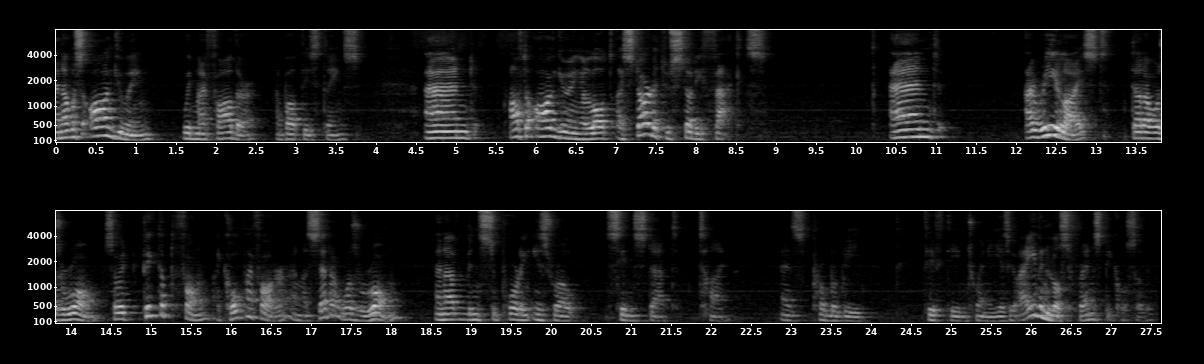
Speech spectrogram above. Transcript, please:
And I was arguing with my father about these things. And after arguing a lot, I started to study facts. And I realized that I was wrong. So I picked up the phone, I called my father, and I said I was wrong. And I've been supporting Israel since that time as probably 15, 20 years ago. I even lost friends because of it,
